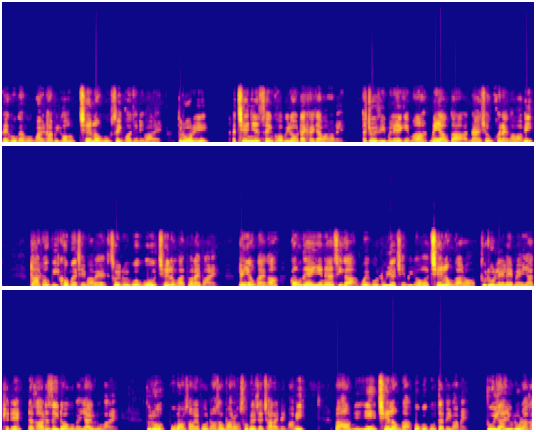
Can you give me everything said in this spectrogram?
တဲခုကန်းကိုဝိုင်းထားပြီးတော့ချင်းလုံကိုစိန်ခေါ်ခြင်းနေပါတယ်သူတို့တွေအချင်းချင်းစိန်ခေါ်ပြီးတော့တိုက်ခိုက်ကြပါတော့တယ်အကျွေစီမလဲခင်မှာနှစ်ယောက်သားအနံရှုံခွင့်နိုင်သွားပါပြီဓာတ်ထုတ်ပြီးခုတ်မဲ့ချိန်မှာပဲဆွေးနွေးဖို့ကိုချင်းလုံကပြောလိုက်ပါတယ်လင်းယုံကိုင်းကကုံတယ်ရင်နှန်းစီကငွေကိုလူရက်ချင်းပြီးတော့ချင်းလုံကတော့သူတို့လဲလှယ်မဲ့အရာဖြစ်တဲ့ငကားတစိတ်တော်ကိုပဲရယူလိုပါတယ် သူတို့ပူပေါင်းဆောင်ရွက်ဖို့နောက်ဆုံးမှာတော့ဆုံးဖြတ်ချက်ချလိုက်နိုင်ပါပြီမအောင်မြင်ရင်ချင်းလုံကကိုကိုကိုတက်သေးပါမယ်သူရယူလိုတာက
